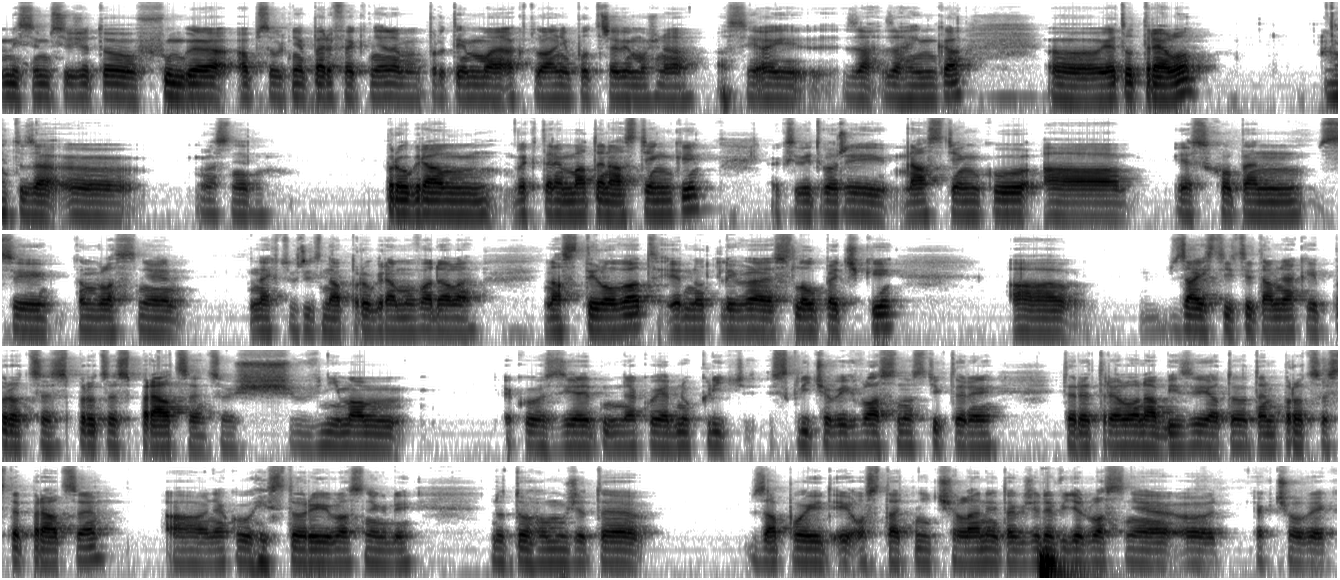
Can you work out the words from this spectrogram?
myslím si, že to funguje absolutně perfektně, nebo pro ty moje aktuální potřeby možná asi i za, za Hinka. Eh, je to Trello, je to za, eh, vlastně program, ve kterém máte nástěnky, tak si vytvoří nástěnku a je schopen si tam vlastně, nechci říct naprogramovat, ale nastylovat jednotlivé sloupečky a zajistit si tam nějaký proces, proces práce, což vnímám jako, z jed, jako jednu klíč, z klíčových vlastností, které, které Trello nabízí a to ten proces té práce a nějakou historii vlastně, kdy do toho můžete zapojit i ostatní členy, takže jde vidět vlastně, eh, jak člověk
